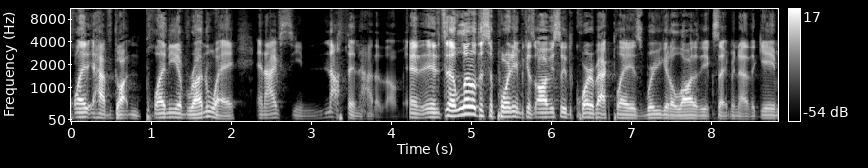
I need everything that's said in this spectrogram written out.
plenty have gotten plenty of runway, and I've seen nothing out of them. And it's a little disappointing because obviously the quarterback play is where you get a lot of the excitement out of the game.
